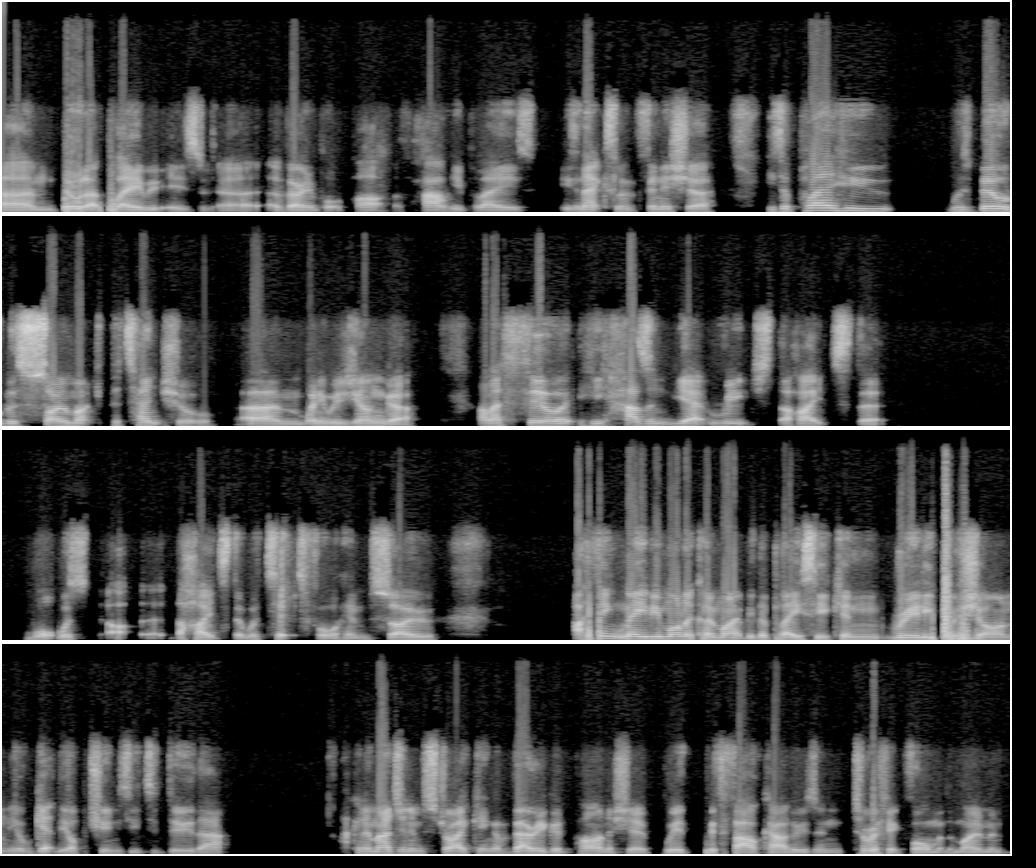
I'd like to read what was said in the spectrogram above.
Um, build up play is uh, a very important part of how he plays. He's an excellent finisher. He's a player who was billed with so much potential um, when he was younger, and I feel he hasn't yet reached the heights that what was uh, the heights that were tipped for him. So I think maybe Monaco might be the place he can really push on. He'll get the opportunity to do that. I can imagine him striking a very good partnership with with Falcao, who's in terrific form at the moment.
